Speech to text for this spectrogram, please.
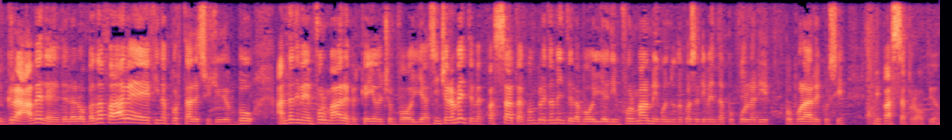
più grave, de- della roba da fare, fino a portare al suicidio. Boh, andatevi a informare perché io non ho voglia. Sinceramente mi è passata completamente la voglia di informarmi quando una cosa diventa popolari- popolare così. Mi passa proprio,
